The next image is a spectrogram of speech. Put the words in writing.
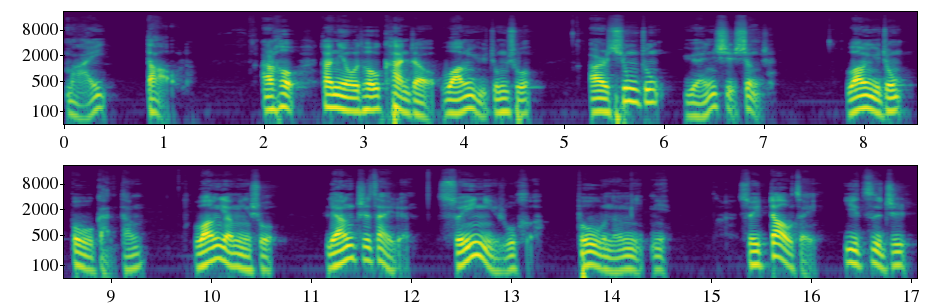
埋到了。”而后，他扭头看着王宇中说：“而胸中原是圣人。”王宇中不敢当。王阳明说：“良知在人，随你如何，不能泯灭。虽盗贼亦自知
